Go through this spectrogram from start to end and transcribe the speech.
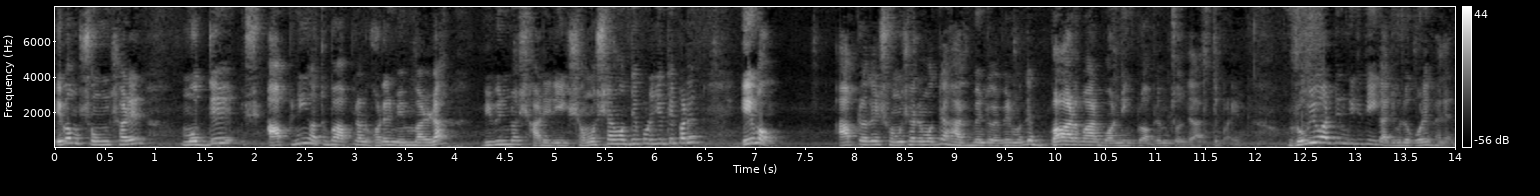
এবং সংসারের মধ্যে আপনি অথবা আপনার ঘরের মেম্বাররা বিভিন্ন শারীরিক সমস্যার মধ্যে পড়ে যেতে পারেন এবং আপনাদের সংসারের মধ্যে হাজব্যান্ড ওয়াইফের মধ্যে বারবার বন্ডিং প্রবলেম চলতে আসতে পারে। রবিবার দিনকে যদি এই কাজগুলো করে ফেলেন,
